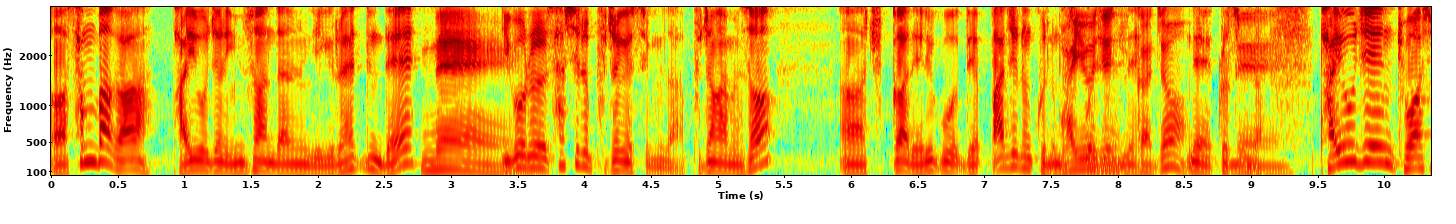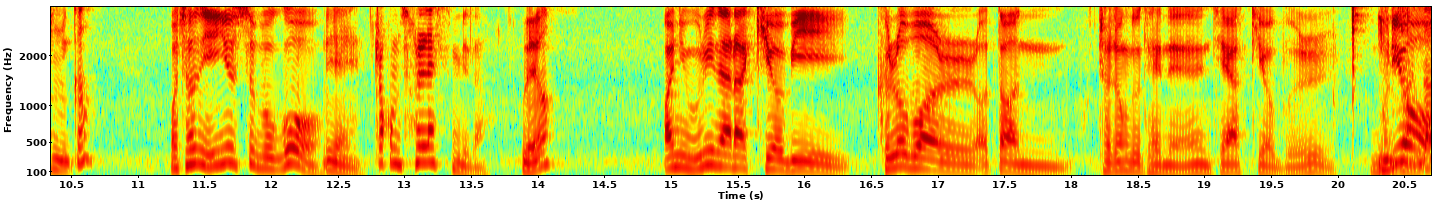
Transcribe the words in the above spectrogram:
어, 삼바가 바이오젠을 인수한다는 얘기를 했는데 네. 이거를 사실을 부정했습니다. 부정하면서 어, 주가 내리고 내, 빠지는 그런 모습 바이오젠 보이는데. 주가죠? 네 그렇습니다. 네. 바이오젠 좋아하십니까? 어, 저는 이 뉴스 보고 예. 조금 설렜습니다. 왜요? 아니 우리나라 기업이 글로벌 어떤 저 정도 되는 제약 기업을 무려 인수한다?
